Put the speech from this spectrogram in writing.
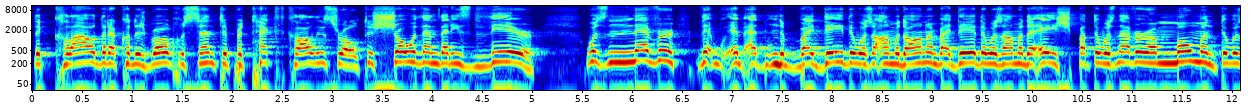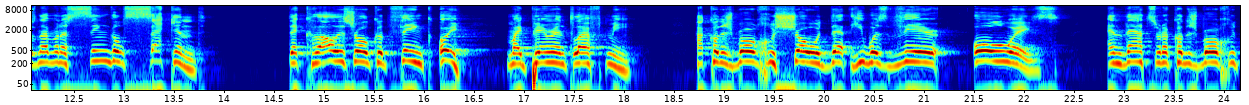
the cloud that HaKadosh Baruch Hu sent to protect Klal Yisrael, to show them that He's there, was never that by day there was Amud and by day there was Amud Aish, but there was never a moment, there was never a single second that Klal Yisrael could think, "Oi, my parent left me." Hakadosh Baruch Hu showed that He was there always. And that's what HaKadosh Baruch Hu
